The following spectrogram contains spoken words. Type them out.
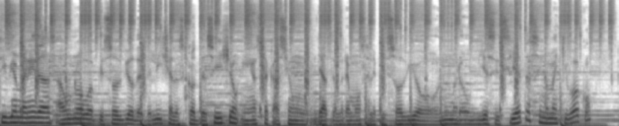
bienvenidos y bienvenidas a un nuevo episodio de Delicious Scott Decision. En esta ocasión ya tendremos el episodio número 17, si no me equivoco.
